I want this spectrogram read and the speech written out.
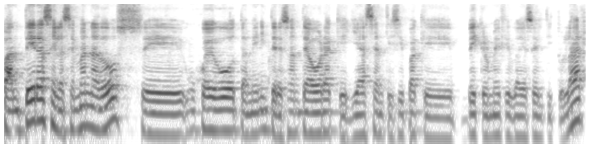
Panteras en la semana 2, eh, un juego también interesante ahora que ya se anticipa que Baker Mayfield vaya a ser el titular.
